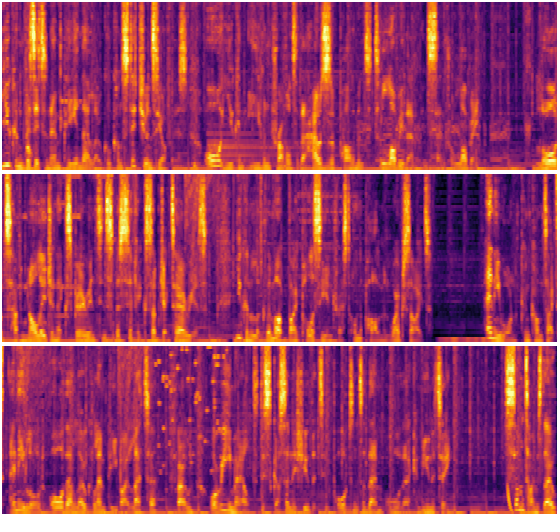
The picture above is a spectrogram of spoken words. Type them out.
You can visit an MP in their local constituency office, or you can even travel to the Houses of Parliament to lobby them in Central Lobby. Lords have knowledge and experience in specific subject areas. You can look them up by policy interest on the Parliament website. Anyone can contact any Lord or their local MP by letter, phone or email to discuss an issue that's important to them or their community. Sometimes though,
